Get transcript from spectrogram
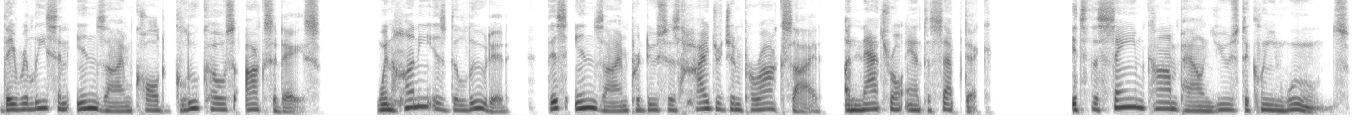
they release an enzyme called glucose oxidase. When honey is diluted, this enzyme produces hydrogen peroxide, a natural antiseptic. It's the same compound used to clean wounds.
